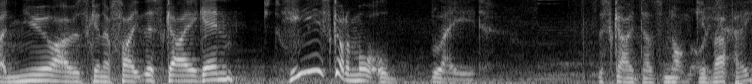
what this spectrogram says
I knew I was going to fight this guy again. He's got a mortal blade. This guy does not give up, eh?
